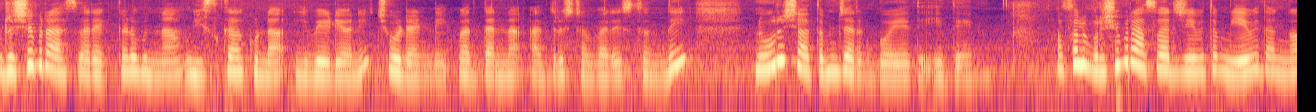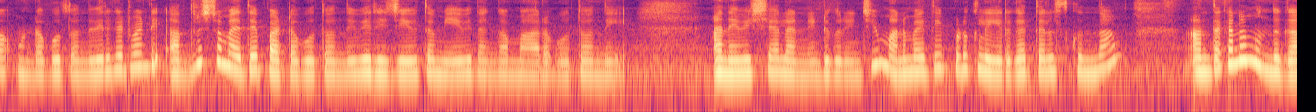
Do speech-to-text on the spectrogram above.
వృషభ రాశి వారు ఎక్కడ ఉన్నా మిస్ కాకుండా ఈ వీడియోని చూడండి. వద్దన్న అదృష్టం వరిస్తుంది. నూరు శాతం జరగబోయేది ఇదే. అసలు వృషభ రాశి వారి జీవితం ఏ విధంగా ఉండబోతోంది? వీరికి ఎటువంటి అదృష్టం అయితే పట్టబోతోంది. వీరి జీవితం ఏ విధంగా మారబోతోంది? అనే విషయాలన్నింటి గురించి మనమైతే ఇప్పుడు క్లియర్గా తెలుసుకుందాం. అంతకన్నా ముందుగా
